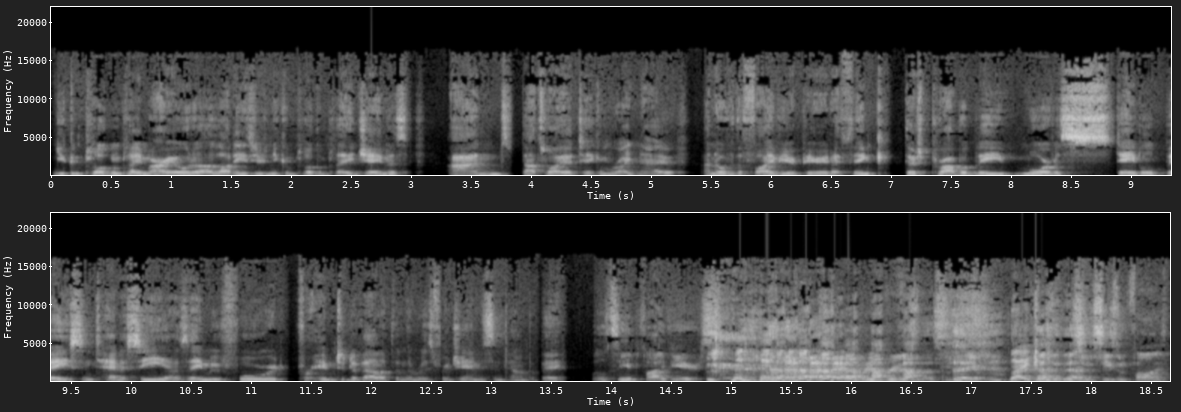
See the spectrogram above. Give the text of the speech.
You can plug and play Mariota a lot easier than you can plug and play Jameis and that's why I'd take him right now. And over the five year period, I think there's probably more of a stable base in Tennessee as they move forward for him to develop than there is for Jameis in Tampa Bay. we'll see in five years. we revisit this. Like- Like this in season five.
